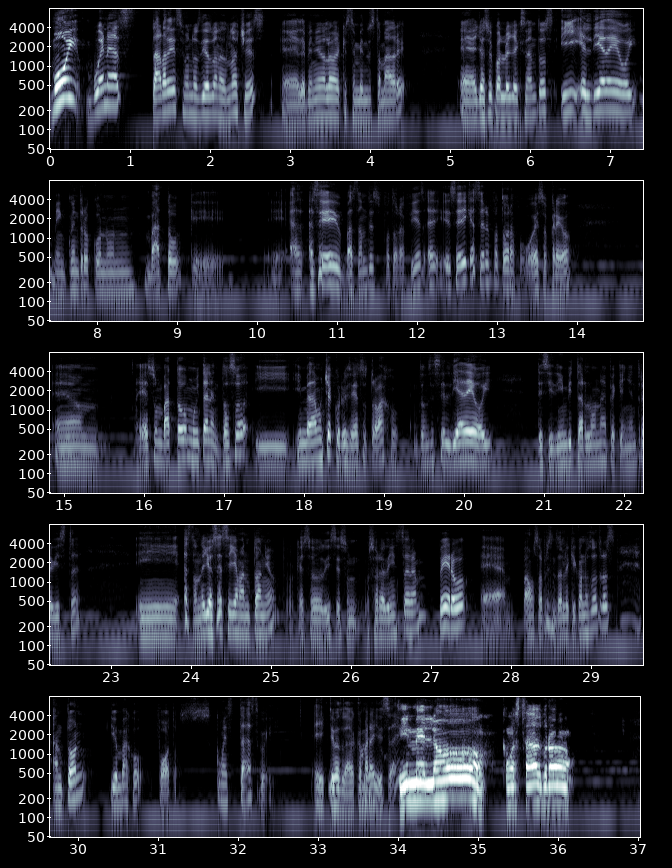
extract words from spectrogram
Muy buenas tardes, buenos días, buenas noches, eh, dependiendo de la hora que estén viendo esta madre. Eh, yo soy Pablo Jack Santos y el día de hoy me encuentro con un vato que eh, ha- hace bastantes fotografías. se dedica a ser fotógrafo, o eso creo. Em, es un vato muy talentoso y, y me da mucha curiosidad su trabajo. Entonces el día de hoy decidí invitarlo a una pequeña entrevista. Y hasta donde yo sé se llama Antonio, porque eso dice es un usuario de Instagram. Pero eh, vamos a presentarlo aquí con nosotros. Antón, guion bajo, fotos. ¿Cómo estás, güey? Eh, activas la cámara y dices, "Ay, Dímelo, ¿cómo estás, bro?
